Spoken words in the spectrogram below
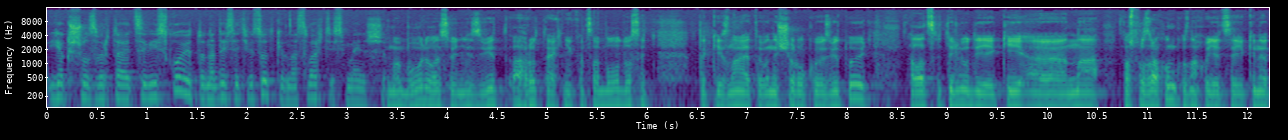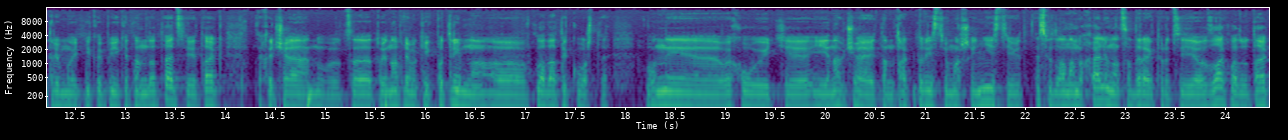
Якщо звертаються військові, то на 10% у нас вартість менше. Ми обговорювали сьогодні звіт агротехніка. Це було досить такий, знаєте, вони щороку звітують, але це ті люди, які е, на розрахунку знаходяться, які не отримують ні копійки там дотації, так хоча ну це той напрямок, як потрібно е, вкладати кошти. Вони е, виховують і навчають там трактористів, машиністів. Світлана Михайлівна, це директор цього закладу, так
